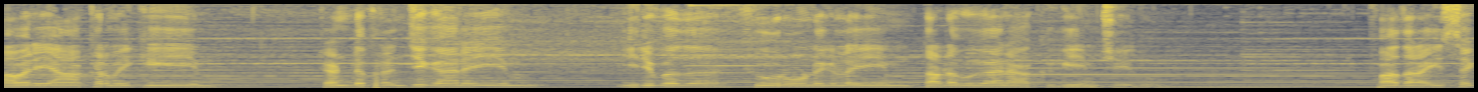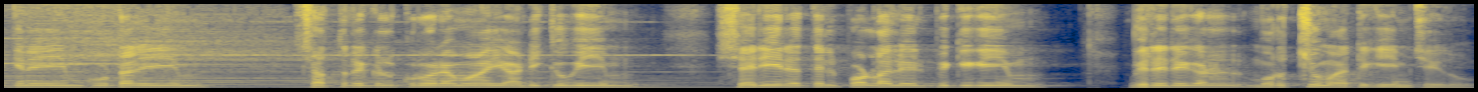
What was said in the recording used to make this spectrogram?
അവരെ ആക്രമിക്കുകയും രണ്ട് ഫ്രഞ്ചുകാരെയും ഇരുപത് ഹ്യൂറോണുകളെയും തടവുകാരാക്കുകയും ചെയ്തു. ഫാദർ ഐസക്കിനെയും കൂട്ടരെയും ശത്രുക്കൾ ക്രൂരമായി അടിക്കുകയും ശരീരത്തിൽ പൊള്ളലേൽപ്പിക്കുകയും വിരലുകൾ മുറിച്ചു മാറ്റുകയും ചെയ്തു.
